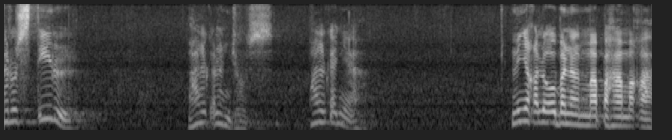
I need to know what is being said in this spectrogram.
Pero still, mahal ka ng Diyos. Mahal ka niya. Hindi niya kalooban na mapahama ka.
